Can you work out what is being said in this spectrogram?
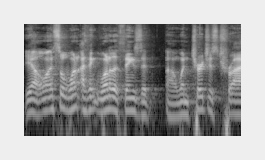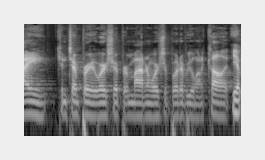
Yeah, well, and so one, I think one of the things that uh, when churches try contemporary worship or modern worship, whatever you want to call it, Yep.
